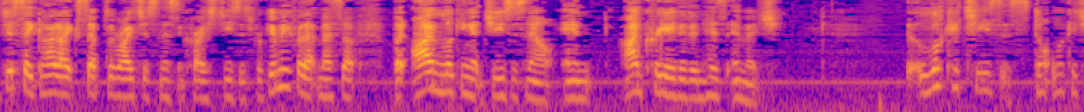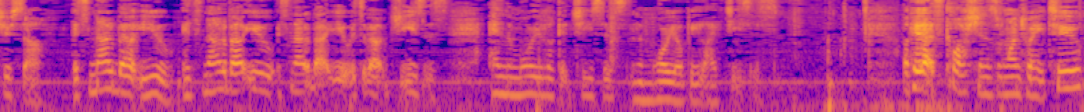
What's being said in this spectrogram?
Just say, God, I accept the righteousness in Christ Jesus. Forgive me for that mess up, but I'm looking at Jesus now, and I'm created in his image. Look at Jesus. Don't look at yourself. It's not about you. It's not about you. It's not about you. It's about Jesus. And the more you look at Jesus, the more you'll be like Jesus. Okay, that's Colossians 1.22.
